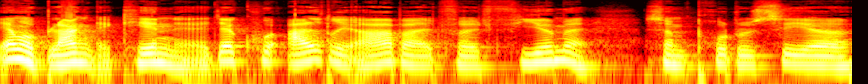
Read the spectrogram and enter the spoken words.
Jeg må blankt erkende, at jeg kunne aldrig arbejde for et firma, som producerer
